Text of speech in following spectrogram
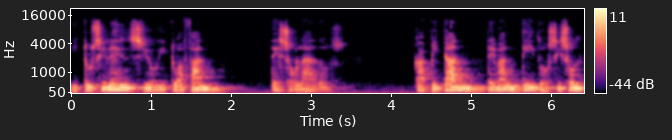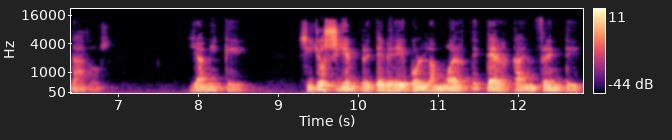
y tu silencio y tu afán desolados, capitán de bandidos y soldados. Y a mí qué, si yo siempre te veré con la muerte terca enfrente,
